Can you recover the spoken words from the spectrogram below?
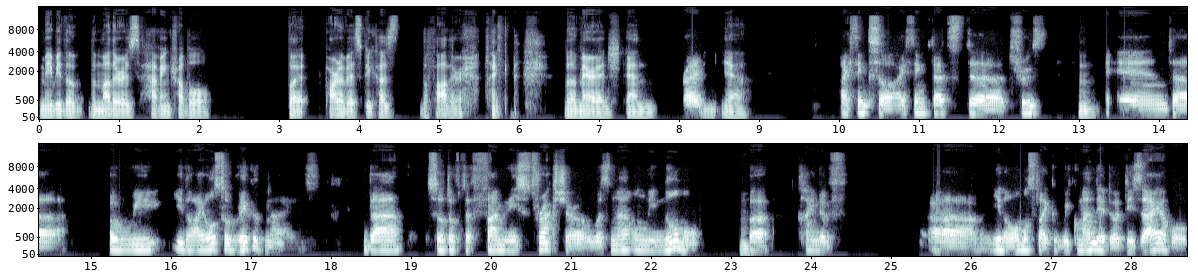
maybe the the mother is having trouble, but part of it's because the father, like the marriage and Right. yeah. I think so. I think that's the truth. Hmm. And uh, but we, you know, I also recognize that sort of the family structure was not only normal, Hmm. but kind of uh, you know, almost like recommended or desirable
